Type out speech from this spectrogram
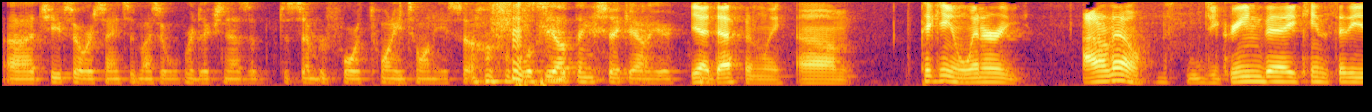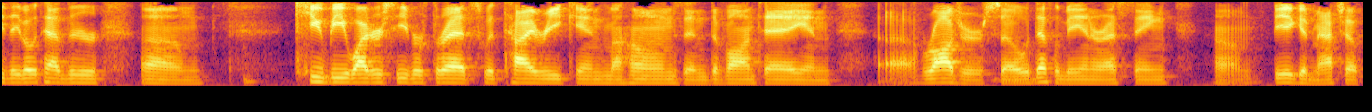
uh, Chiefs over Saints is my Super Bowl prediction as of December fourth, twenty twenty. So we'll see how things shake out here. Yeah, definitely. Um, picking a winner, I don't know. Green Bay, Kansas City, they both have their um, QB wide receiver threats with Tyreek and Mahomes and Davante and uh, Rodgers. So it'll definitely be interesting. Um, be a good matchup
